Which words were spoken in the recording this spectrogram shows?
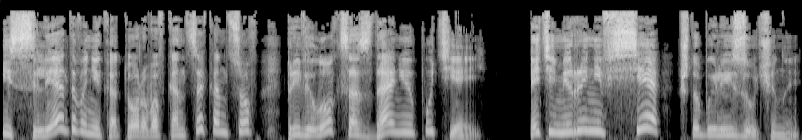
исследование которого в конце концов привело к созданию путей. Эти миры не все, что были изучены,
